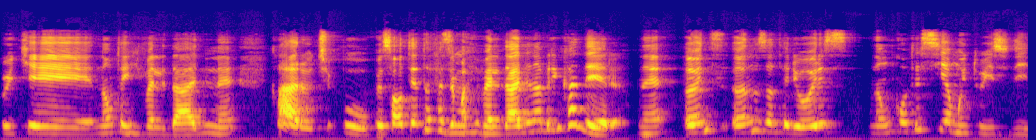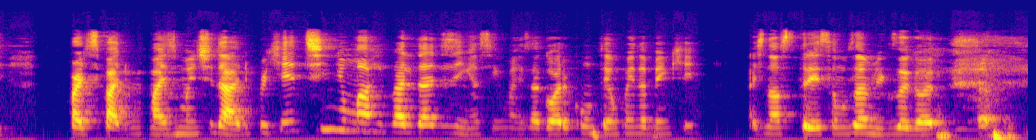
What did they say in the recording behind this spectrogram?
porque não tem rivalidade, né? Claro, tipo, o pessoal tenta fazer uma rivalidade na brincadeira, né? Antes, anos anteriores não acontecia muito isso de participar de mais uma entidade, porque tinha uma rivalidadezinha, assim, mas agora com o tempo ainda bem que nós três somos amigos agora.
